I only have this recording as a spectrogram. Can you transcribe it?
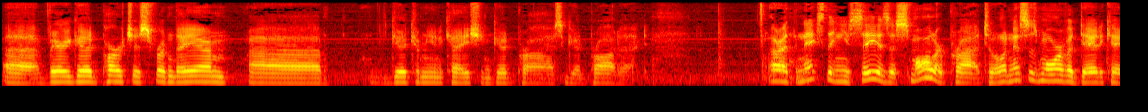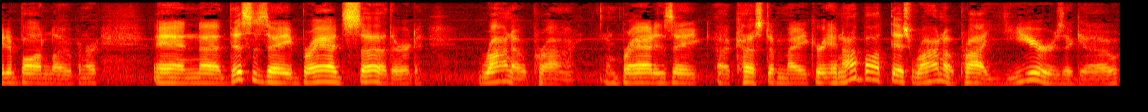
Uh, very good purchase from them. Uh, good communication, good price, good product. All right, the next thing you see is a smaller pry tool, and this is more of a dedicated bottle opener. And uh, this is a Brad Southard Rhino pry. And Brad is a, a, custom maker, and I bought this Rhino Pry years ago.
